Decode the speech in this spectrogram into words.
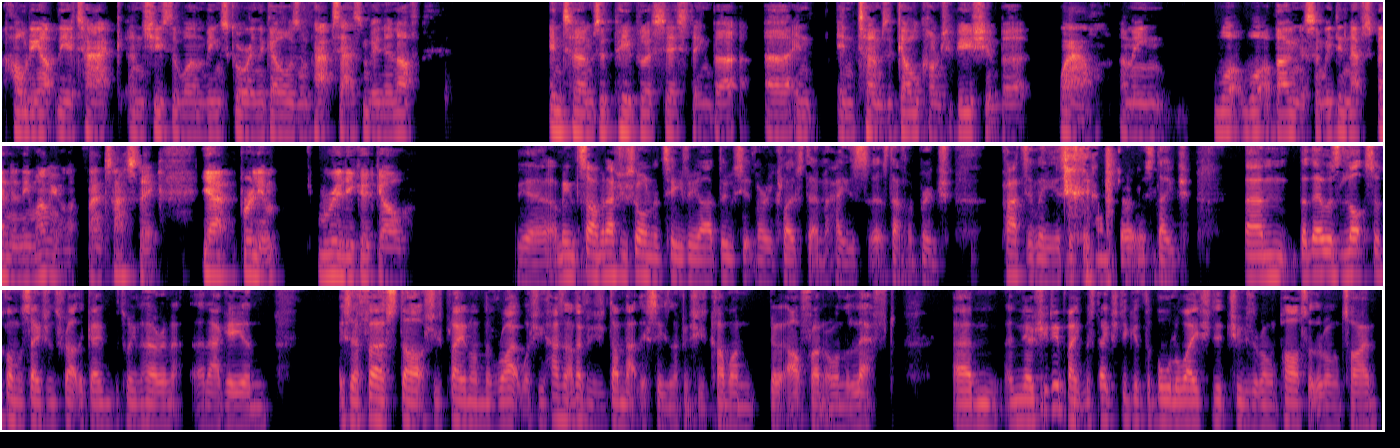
holding up the attack, and she's the one being scoring the goals, and perhaps it hasn't been enough in terms of people assisting, but uh, in in terms of goal contribution. But wow, I mean, what what a bonus! And we didn't have to spend any money on it. Fantastic, yeah, brilliant, really good goal. Yeah, I mean, Simon, as you saw on the TV, I do sit very close to Emma Hayes at Stamford Bridge, practically assistant manager at this stage. Um, but there was lots of conversations throughout the game between her and, and Aggie, and it's her first start. She's playing on the right. What she hasn't, I don't think she's done that this season. I think she's come on up front or on the left. Um, and you know, she did make mistakes. She did give the ball away. She did choose the wrong pass at the wrong time.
